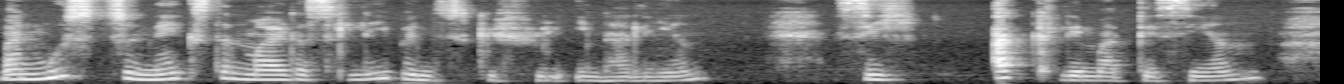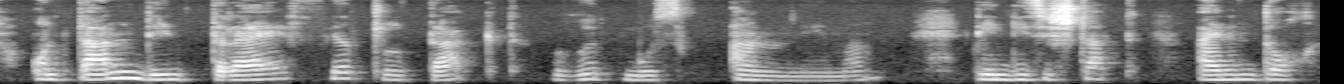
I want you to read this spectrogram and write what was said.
Man muss zunächst einmal das Lebensgefühl inhalieren, sich akklimatisieren und dann den Dreivierteltakt-Rhythmus annehmen, den diese Stadt einen doch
